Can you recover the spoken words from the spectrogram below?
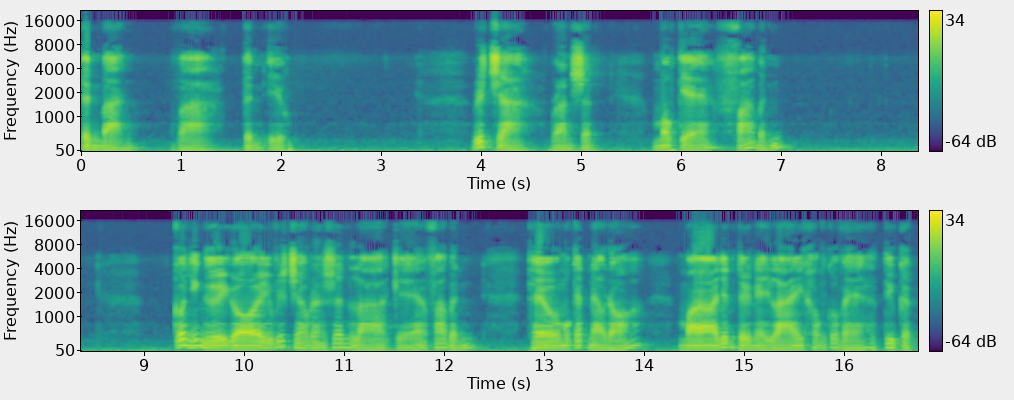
tình bạn và tình yêu. Richard Branson, một kẻ phá bỉnh. Có những người gọi Richard Branson là kẻ phá bỉnh, theo một cách nào đó mà danh từ này lại không có vẻ tiêu cực.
